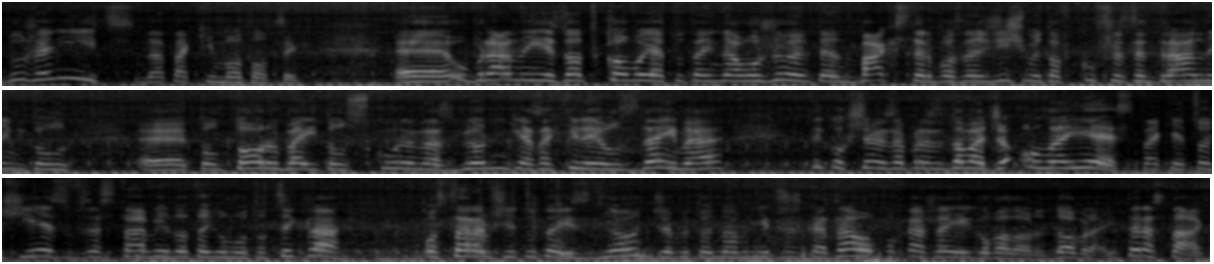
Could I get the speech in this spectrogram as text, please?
duże nic na taki motocykl. Eee, ubrany jest dodatkowo, ja tutaj nałożyłem ten Baxter, bo znaleźliśmy to w kufrze centralnym i tą, e, tą torbę i tą skórę na zbiornik. Ja za chwilę ją zdejmę, tylko chciałem zaprezentować, że ona jest. Takie coś jest w zestawie do tego motocykla. Postaram się tutaj zdjąć, żeby to nam nie przeszkadzało. Pokażę jego walory. Dobra, i teraz tak.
